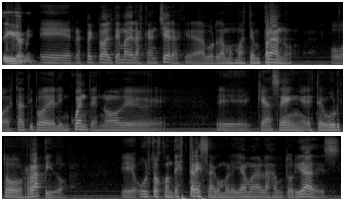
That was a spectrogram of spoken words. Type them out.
eh, respecto al tema de las cancheras que abordamos más temprano, o este tipo de delincuentes ¿no? de, eh, que hacen este hurto rápido, eh, hurtos con destreza, como le llaman las autoridades.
